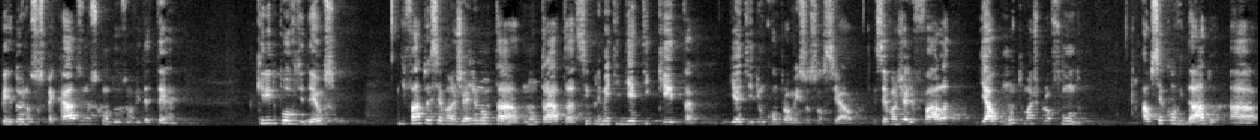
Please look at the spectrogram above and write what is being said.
perdoem nossos pecados e nos conduzam à vida eterna. Querido povo de Deus, de fato esse Evangelho não, tá, não trata simplesmente de etiqueta diante de um compromisso social. Esse Evangelho fala de algo muito mais profundo. Ao ser convidado a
